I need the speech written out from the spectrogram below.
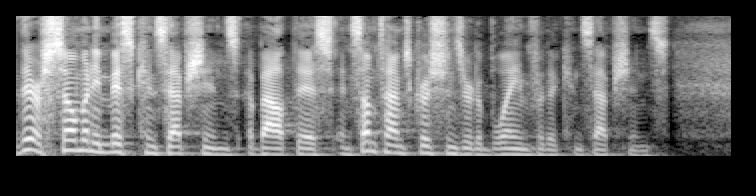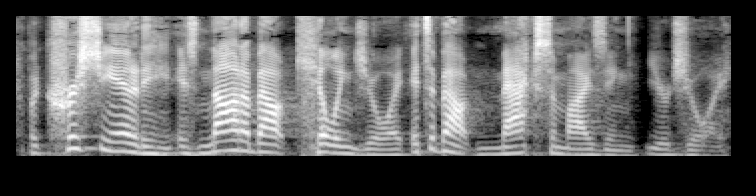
There are so many misconceptions about this, and sometimes Christians are to blame for the conceptions. But Christianity is not about killing joy, it's about maximizing your joy.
